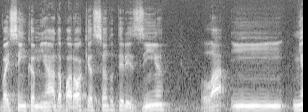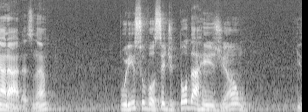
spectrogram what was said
vai ser encaminhada à paróquia Santa Terezinha, lá em, em Araras, né? Por isso, você de toda a região, que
